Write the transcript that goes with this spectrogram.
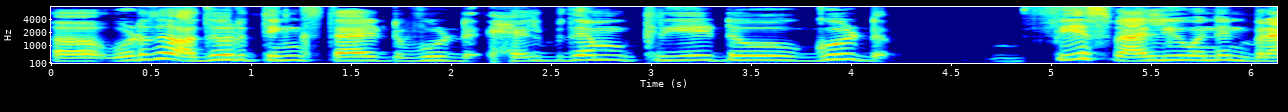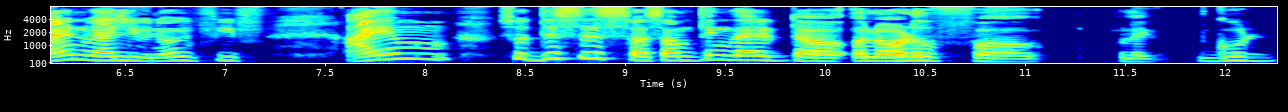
uh, what are the other things that would help them create a good face value and then brand value? You know, if if I am so, this is something that uh, a lot of uh, like good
